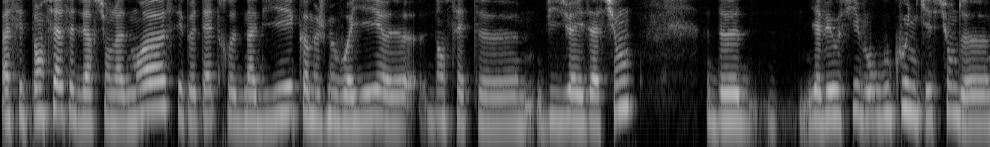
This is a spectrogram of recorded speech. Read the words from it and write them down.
Bah, c'est de penser à cette version-là de moi, c'est peut-être de m'habiller comme je me voyais euh, dans cette euh, visualisation. De il y avait aussi beaucoup une question de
